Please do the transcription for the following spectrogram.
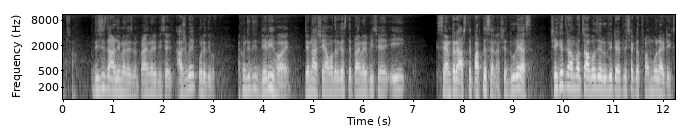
আচ্ছা। This is the early management primary PCI আসবে করে দিব। এখন যদি দেরি হয় যে না সে আমাদের কাছ থেকে প্রাইমারি পিসিআই এই সেন্টারে আসতে পারতেছে না সে দূরে আছে। সেই ক্ষেত্রে আমরা চাবো যে রুগীটা অ্যাটলিস্ট একটা থ্রম্বোলাইটিক্স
